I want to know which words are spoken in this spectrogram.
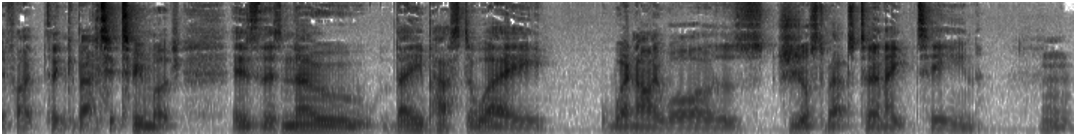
if I think about it too much is there's no they passed away when I was just about to turn 18. And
